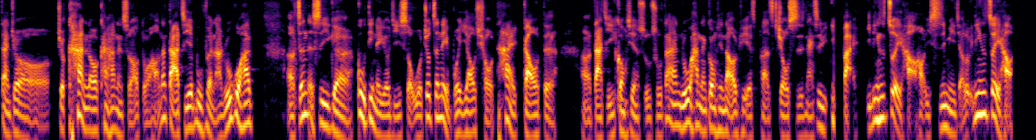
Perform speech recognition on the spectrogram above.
但就就看喽，看他能守到多好。那打击的部分啊，如果他呃真的是一个固定的游击手，我就真的也不会要求太高的呃打击贡献输出。当然，如果他能贡献到 OPS Plus 九十乃至于一百，一定是最好哈。以十米的角度，一定是最好。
